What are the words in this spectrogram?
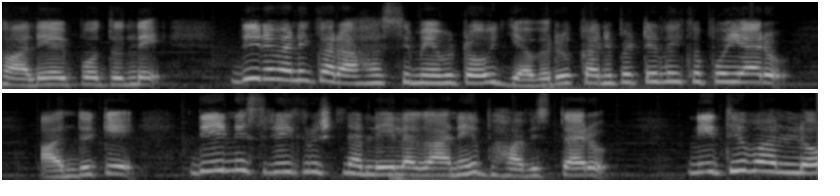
ఖాళీ అయిపోతుంది. దీని వెనుక రహస్యం ఏమిటో ఎవరూ కనిపెట్టలేకపోయారు. అందుకే దీన్ని శ్రీకృష్ణ లీలగానే భావిస్తారు. నిధివన్లో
